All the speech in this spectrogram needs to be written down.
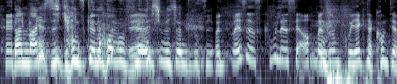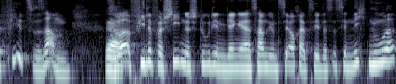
dann weiß ich ganz genau, wofür ja. ich mich interessiere. Und weißt du, das Coole ist ja auch bei so einem Projekt, da kommt ja viel zusammen. Ja. So viele verschiedene Studiengänge, das haben die uns ja auch erzählt. Das ist ja nicht nur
